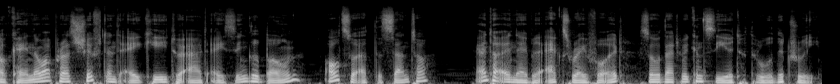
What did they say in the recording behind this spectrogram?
Okay, now I press Shift and A key to add a single bone, also at the center, and I enable X-ray for it, so that we can see it through the tree.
